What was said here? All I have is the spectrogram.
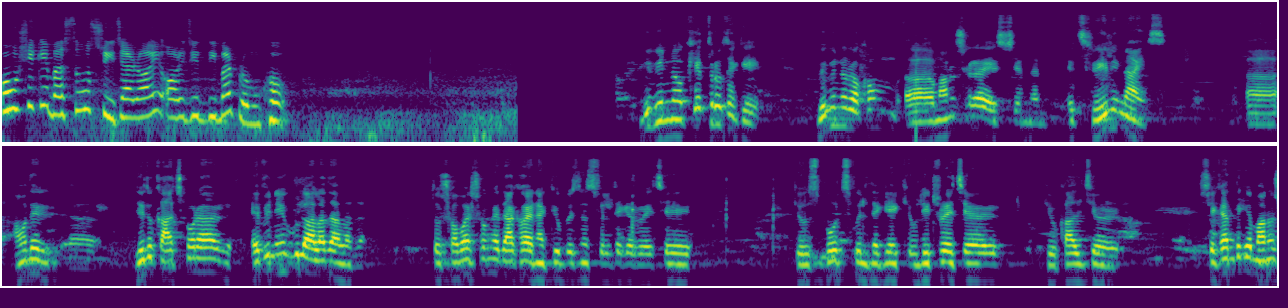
কৌশিকী বাসু শ্রীজা রয়, অরিজিৎ দিবার প্রমুখ। বিভিন্ন ক্ষেত্র থেকে বিভিন্ন রকম মানুষেরা এসছেন ইটস রিয়েলি নাইস আমাদের যেহেতু কাজ করার অ্যাভিনিউগুলো আলাদা আলাদা। তো সবার সঙ্গে দেখা হয় না। কেউ বিজনেস ফিল্ড থেকে রয়েছে, কেউ স্পোর্টস ফিল্ড থেকে, কেউ লিটারেচার কেউ কালচার সেখান থেকে মানুষ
